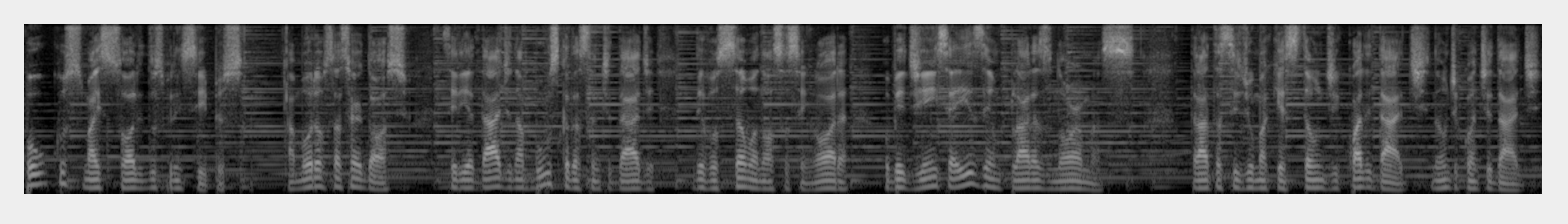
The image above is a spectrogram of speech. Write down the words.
poucos mais sólidos princípios amor ao sacerdócio, seriedade na busca da santidade, devoção a Nossa Senhora, obediência exemplar às normas. Trata-se de uma questão de qualidade, não de quantidade.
